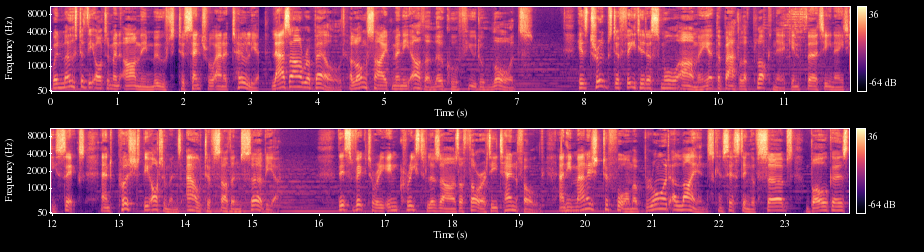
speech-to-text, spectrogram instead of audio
when most of the Ottoman army moved to central Anatolia, Lazar rebelled alongside many other local feudal lords. His troops defeated a small army at the Battle of Plochnik in 1386 and pushed the Ottomans out of southern Serbia. This victory increased Lazar's authority tenfold, and he managed to form a broad alliance consisting of Serbs, Bulgars,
